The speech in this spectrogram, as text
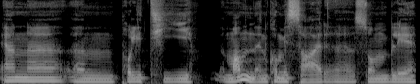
En eh, um, politimann, en kommissær, eh, som ble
